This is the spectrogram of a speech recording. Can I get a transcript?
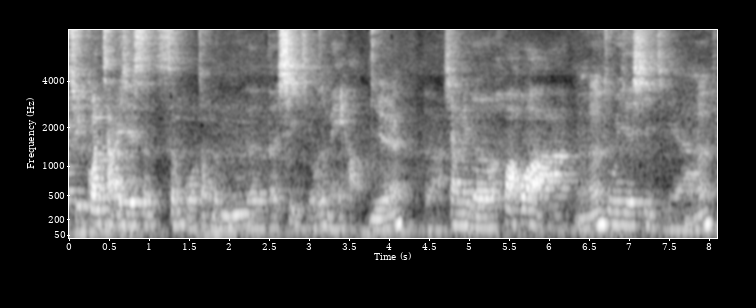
去观察一些生生活中的、嗯、的的细节或是美好。耶。对啊，像那个画画啊，嗯、注意一些细节啊，嗯、去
